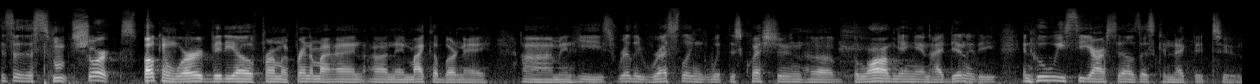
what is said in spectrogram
This is a sm- short spoken word video from a friend of mine uh, named Micah Bournes. Um, and he's really wrestling with this question of belonging and identity and who we see ourselves as connected to.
